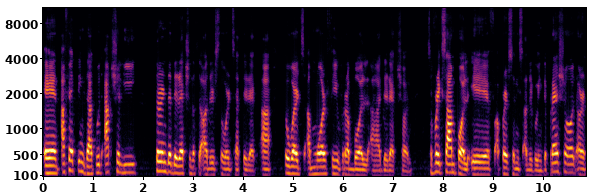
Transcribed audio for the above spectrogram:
and affecting that would actually turn the direction of the others towards that direct uh, towards a more favorable uh, direction. So, for example, if a person is undergoing depression or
